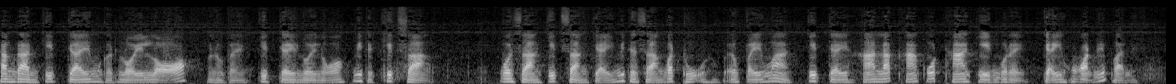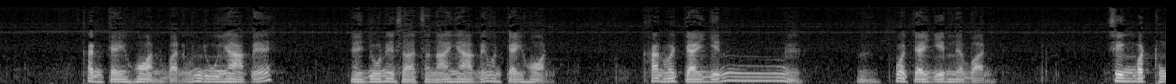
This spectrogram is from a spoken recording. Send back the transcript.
ทางด้านจิตใจมันก็ลอยหลอมันออกไปจิตใจลอยหลอมิแต่คิดสั่งว่าสั่งจิตสั่งใจมิแต่สั่งวัตถุเอาไปมากจิตใจหาลักหากดหาเกณฑ์ว่าไรใจห่อนไม่ปันขั้นใจห่อนบันมันอยู่ยากเลยอยู่ในศาสนายากเลยมันใจห่อน ขั้นว่าใจเย็นเพราะใจเย็นแหละบันสิ่งวัตถุ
